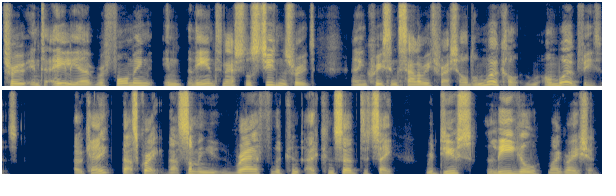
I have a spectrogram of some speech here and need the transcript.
through inter alia reforming in the international students route and increasing salary threshold on work on work visas. Okay, that's great. That's something rare for the con- a conservative to say. Reduce legal migration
